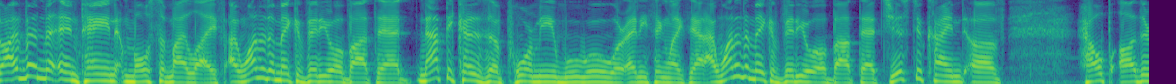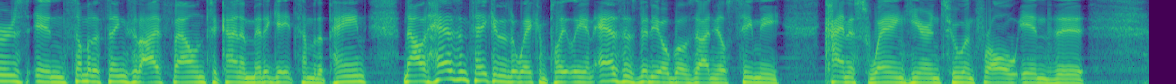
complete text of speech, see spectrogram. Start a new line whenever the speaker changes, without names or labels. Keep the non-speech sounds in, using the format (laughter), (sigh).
So I've been in pain most of my life. I wanted to make a video about that, not because of poor me woo woo or anything like that. I wanted to make a video about that just to kind of help others in some of the things that I've found to kind of mitigate some of the pain. Now it hasn't taken it away completely and as this video goes on you'll see me kind of swaying here and to and fro in the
